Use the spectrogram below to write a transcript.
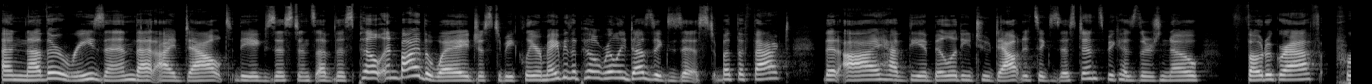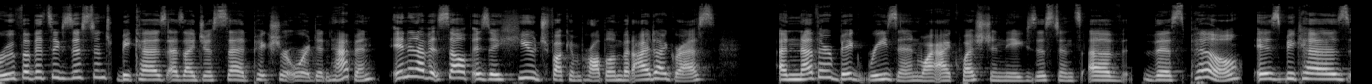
Another reason that I doubt the existence of this pill, and by the way, just to be clear, maybe the pill really does exist, but the fact that I have the ability to doubt its existence because there's no photograph proof of its existence because as I just said, picture or it didn't happen, in and of itself is a huge fucking problem, but I digress. Another big reason why I question the existence of this pill is because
